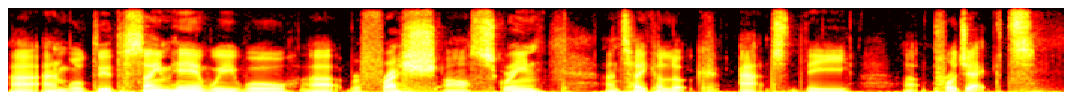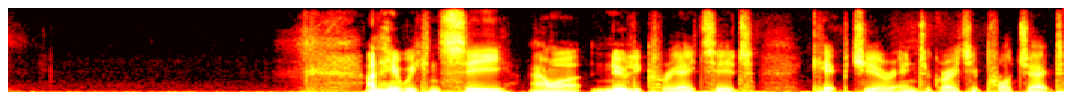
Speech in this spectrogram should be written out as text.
Uh, and we'll do the same here. We will uh, refresh our screen and take a look at the uh, projects. And here we can see our newly created KIP Jira integrated project.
